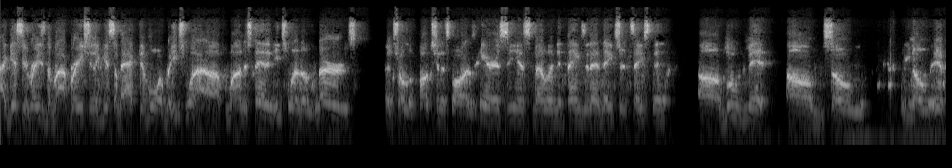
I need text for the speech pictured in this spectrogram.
I guess it raises the vibration and gets them active more. But each one, uh, from my understanding, each one of those nerves control the function as far as hearing, seeing, smelling, and things of that nature, tasting, uh, movement. Um, so, you know, if,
